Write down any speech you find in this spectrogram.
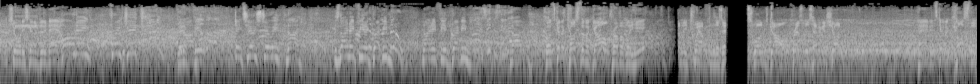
Not sure what he's going to do now. Holding! Free kick! Get Downfield. Against you, Stewie. No. There's no need for you to grab him. No need for you to grab him. No. Well, it's going to cost them a goal probably here. Only 12 from the Swans goal. Cresswell's having a shot. And it's going to cost them.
